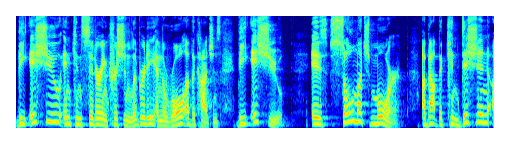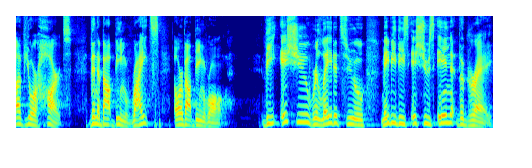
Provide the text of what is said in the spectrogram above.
The issue in considering Christian liberty and the role of the conscience, the issue is so much more about the condition of your heart than about being right or about being wrong. The issue related to maybe these issues in the gray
